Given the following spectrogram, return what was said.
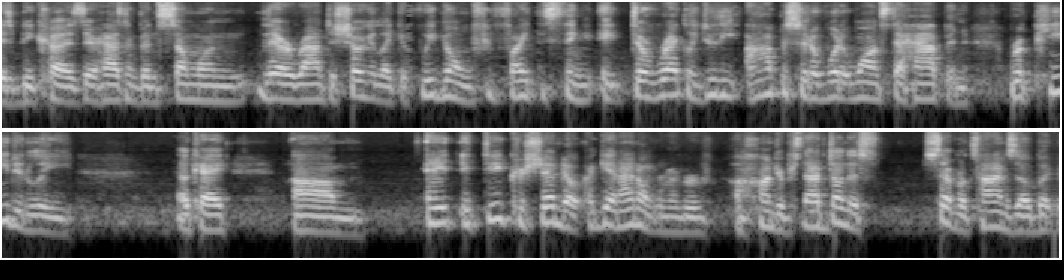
is because there hasn't been someone there around to show you like if we go we fight this thing it directly do the opposite of what it wants to happen repeatedly okay? Um and it, it did crescendo. Again i don't remember 100% i've done this several times though but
